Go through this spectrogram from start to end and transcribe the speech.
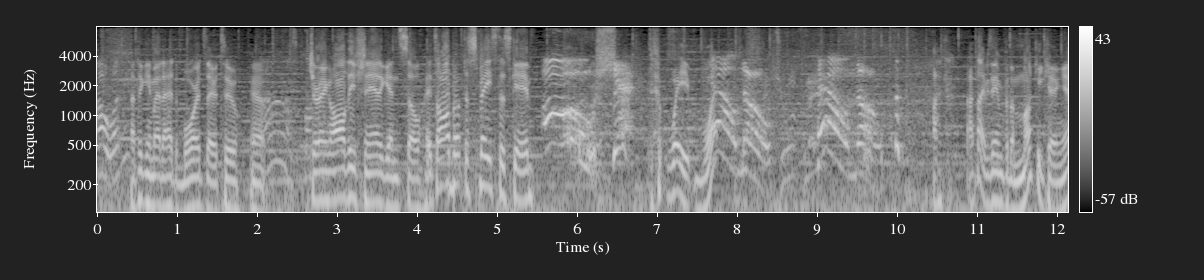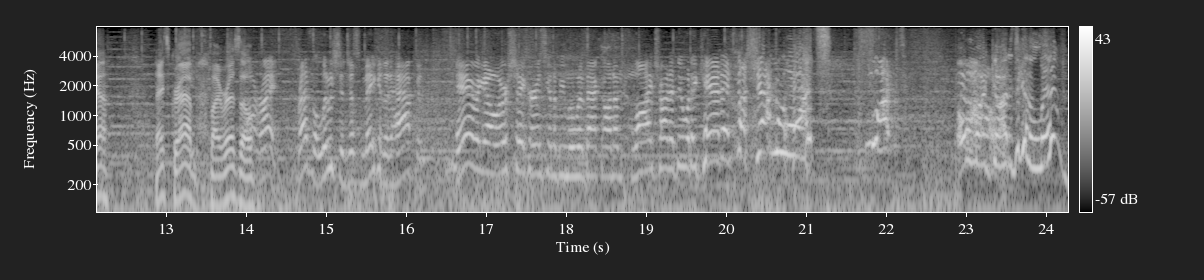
Oh, was it? I think he might have had the boards there too. Yeah. Oh. During all these shenanigans, so it's all about the space this game. Oh shit! Wait, what? Hell no! Hell no! I, I thought he was aiming for the Monkey King. Yeah. Nice grab by Rezo. All right, resolution just making it happen. There we go. Earthshaker is going to be moving back on him. Fly trying to do what he can. It's the shackle. What? What? Oh my God! Is he gonna live?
